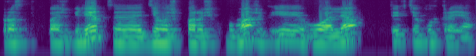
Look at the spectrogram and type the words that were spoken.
просто покупаешь билет, э, делаешь парочку бумажек, и вуаля, ты в теплых краях.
